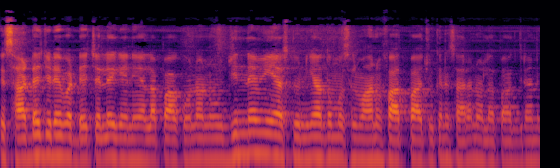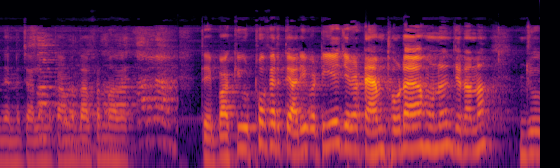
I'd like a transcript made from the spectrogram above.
ਕਿ ਸਾਡੇ ਜਿਹੜੇ ਵੱਡੇ ਚਲੇ ਗਏ ਨੇ ਅੱਲਾਹ ਪਾਕ ਉਹਨਾਂ ਨੂੰ ਜਿੰਨੇ ਵੀ ਇਸ ਦੁਨੀਆ ਤੋਂ ਮੁਸਲਮਾਨ ਵਫਾਤ ਪਾ ਚੁੱਕੇ ਨੇ ਸਾਰਿਆਂ ਨੂੰ ਅੱਲਾਹ ਪਾਕ ਜਿਹਨਾਂ ਨੇ ਜੰਨਤ ਚਾਲਾ ਮੁਕਾਮ عطا ਫਰਮਾਵੇ ਤੇ ਬਾਕੀ ਉੱਠੋ ਫਿਰ ਤਿਆਰੀ ਵਟੀਏ ਜਿਹੜਾ ਟਾਈਮ ਥੋੜਾ ਹੈ ਹੁਣ ਜਿਹੜਾ ਨਾ ਜੋ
